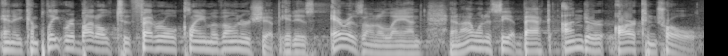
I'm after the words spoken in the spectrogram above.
and a complete rebuttal to federal claim of ownership. It is Arizona land, and I want to see it back under our control.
